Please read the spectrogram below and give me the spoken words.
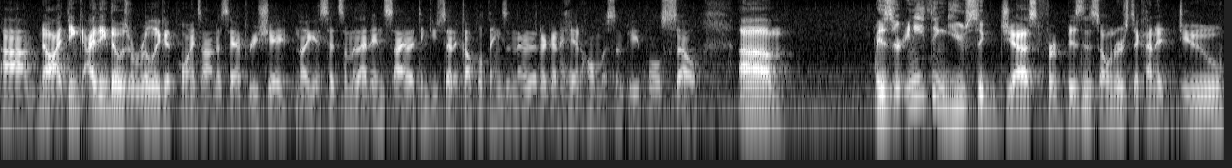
um, no, I think I think those are really good points. Honestly, I appreciate, like I said, some of that insight. I think you said a couple things in there that are going to hit home with some people. So. Um, is there anything you suggest for business owners to kind of do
